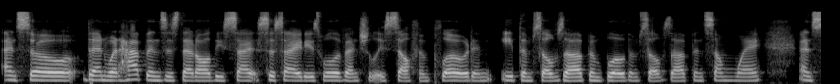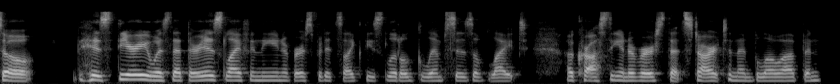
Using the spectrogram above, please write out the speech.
And so then what happens is that all these societies will eventually self implode and eat themselves up and blow themselves up in some way. And so his theory was that there is life in the universe, but it's like these little glimpses of light across the universe that start and then blow up. And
